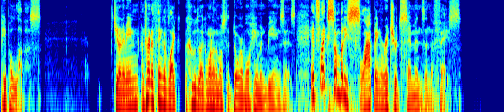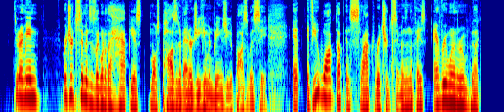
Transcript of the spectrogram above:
People love us. Do you know what I mean? I'm trying to think of like who like one of the most adorable human beings is. It's like somebody slapping Richard Simmons in the face. Do you know what I mean? Richard Simmons is like one of the happiest, most positive energy human beings you could possibly see. If, if you walked up and slapped Richard Simmons in the face, everyone in the room would be like,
